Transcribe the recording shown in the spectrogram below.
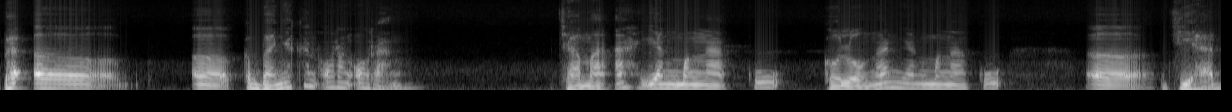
Ba, uh, uh, kebanyakan orang-orang jamaah yang mengaku golongan yang mengaku uh, jihad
